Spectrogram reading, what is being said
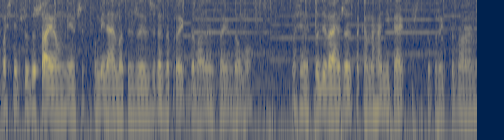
właśnie przyduszają. Nie wiem, czy wspominałem o tym, że jest źle zaprojektowane tutaj w domu. Bo się nie spodziewałem, że jest taka mechanika, jak to wszystko projektowałem.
